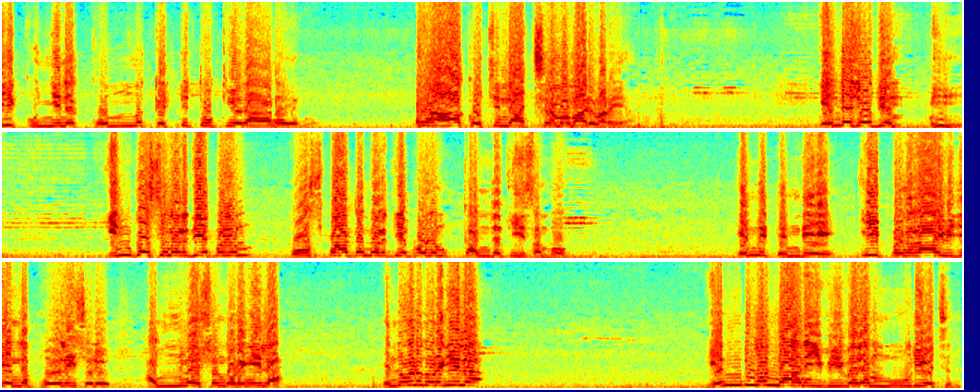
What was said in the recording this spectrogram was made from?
ഈ കുഞ്ഞിനെ കൊന്ന് കെട്ടിത്തൂക്കിയതാണ് എന്ന്. ആ കൊച്ചിന്റെ അച്ഛനമ്മമാര് പറയാ. എന്റെ ചോദ്യം ഇൻക്വസ്റ്റ് നടത്തിയപ്പോഴും പോസ്റ്റ്മോർട്ടം നടത്തിയപ്പോഴും കണ്ടെത്തി ഈ സംഭവം. എന്നിട്ട് എന്റെ ഈ പിണറായി വിജയന്റെ പോലീസ് ഒരു അന്വേഷണം തുടങ്ങിയില്ല? എന്തുകൊണ്ട് തുടങ്ങിയില്ല? എന്തുകൊണ്ടാണ് ഈ വിവരം മൂടിവെച്ചത്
